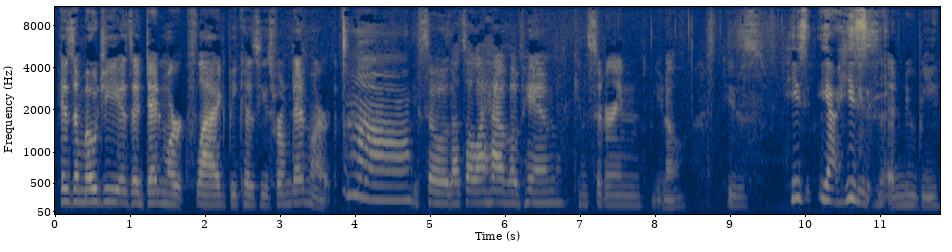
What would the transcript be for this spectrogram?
His emoji is a Denmark flag because he's from Denmark. Aww. So that's all I have of him, considering, you know, he's He's yeah he's he's a newbie.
